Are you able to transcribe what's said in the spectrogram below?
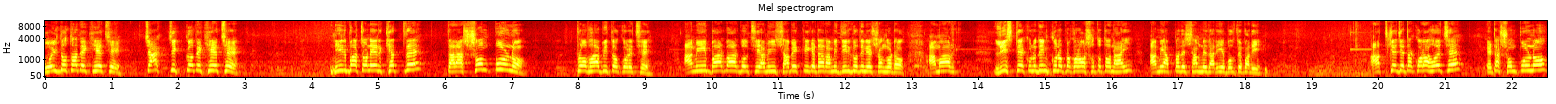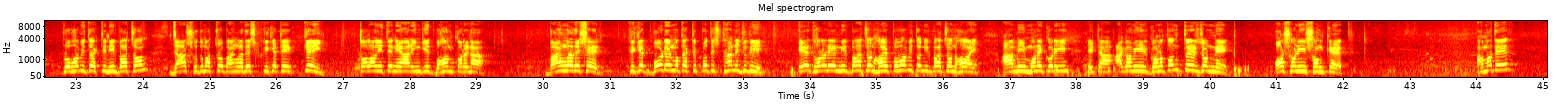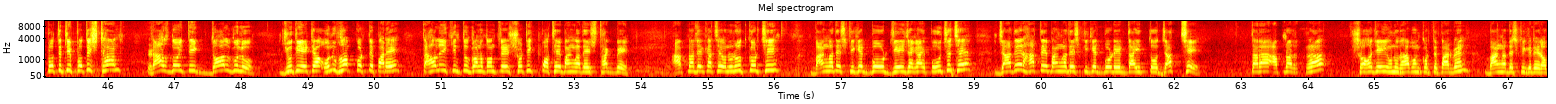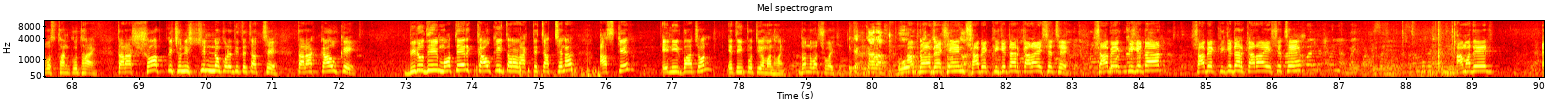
বৈধতা দেখিয়েছে, চাকচিক্য দেখিয়েছে। নির্বাচনের ক্ষেত্রে তারা সম্পূর্ণ প্রভাবিত করেছে। আমি বারবার বলছি, আমি সাবেক ক্রিকেটার, আমি দীর্ঘদিনের সংগঠক। আমার লিস্টে কোনোদিন কোনো প্রকার অসততা নাই। আমি আপনাদের সামনে দাঁড়িয়ে বলতে পারি আজকে যেটা করা হয়েছে, এটা সম্পূর্ণ প্রভাবিত একটি নির্বাচন যা শুধুমাত্র বাংলাদেশ ক্রিকেটেরকেই তলানিতে নেওয়ার ইঙ্গিত বহন করে না। বাংলাদেশের ক্রিকেট বোর্ডের মতো একটি প্রতিষ্ঠানে যদি এ ধরনের নির্বাচন হয়, প্রভাবিত নির্বাচন হয়, আমি মনে করি এটা আগামীর গণতন্ত্রের জন্যে অশনি সংকেত। আমাদের প্রতিটি প্রতিষ্ঠান, রাজনৈতিক দলগুলো যদি এটা অনুভব করতে পারে, তাহলেই কিন্তু গণতন্ত্রের সঠিক পথে বাংলাদেশ থাকবে। আপনাদের কাছে অনুরোধ করছি, বাংলাদেশ ক্রিকেট বোর্ড যে জায়গায় পৌঁছেছে, যাদের হাতে বাংলাদেশ ক্রিকেট বোর্ডের দায়িত্ব যাচ্ছে, তারা আপনারা সহজেই অনুধাবন করতে পারবেন বাংলাদেশ ক্রিকেটের অবস্থান কোথায়। তারা সব কিছু নিশ্চিহ্ন করে দিতে চাচ্ছে, তারা কাউকে বিরোধী মতের কাউকেই তারা রাখতে চাচ্ছে না। আজকের এই নির্বাচন এতেই প্রতীয়মান হয়। ধন্যবাদ সবাইকে। আপনারা দেখেন সাবেক ক্রিকেটার কারা এসেছে? সাবেক ক্রিকেটার সাবেক ক্রিকেটার কারা এসেছে? আমাদের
